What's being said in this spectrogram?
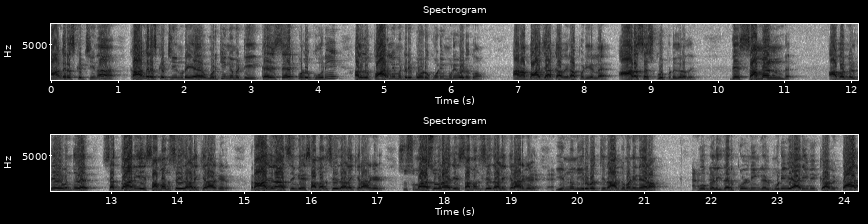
காங்கிரஸ் கட்சினா காங்கிரஸ் கட்சியினுடைய ஒர்க்கிங் கமிட்டி செயற்குழு கூடி அல்லது பார்லிமெண்டரி போர்டு கூடி முடிவெடுக்கும். ஆனா பாஜகவில் அப்படி இல்லை. ஆர்எஸ்எஸ் கூப்பிடுகிறது. தே சமன்ட் அவர்கள் தே வந்து சத்வானியை சமன் செய்து அழைக்கிறார்கள். ராஜ்நாத் சிங்கை சமன் செய்து அழைக்கிறார்கள். சுஷ்மா சுவராஜை சமன் செய்து அழைக்கிறார்கள். இன்னும் இருபத்தி நான்கு மணி நேரம். உங்கள் இதற்குள் நீங்கள் முடிவை அறிவிக்காவிட்டால்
